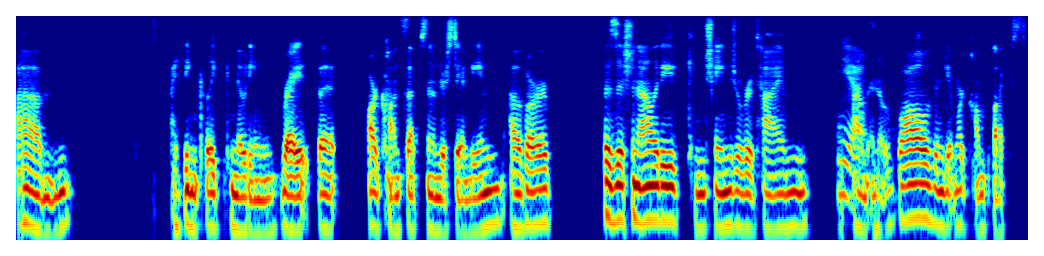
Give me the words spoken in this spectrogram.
Um i think like noting right that our concepts and understanding of our positionality can change over time yeah. um, and evolve and get more complex.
